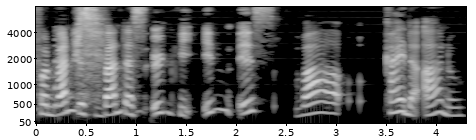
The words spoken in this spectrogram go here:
von wann bis wann das irgendwie in ist, war keine Ahnung.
